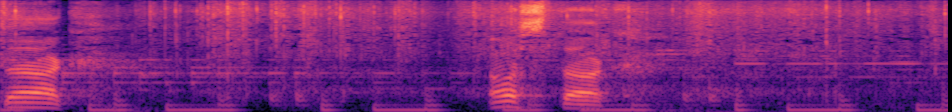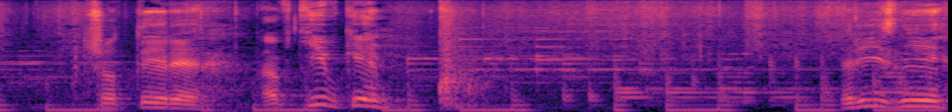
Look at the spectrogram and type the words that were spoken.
Так. Ось так. Чотири автівки. Різні.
